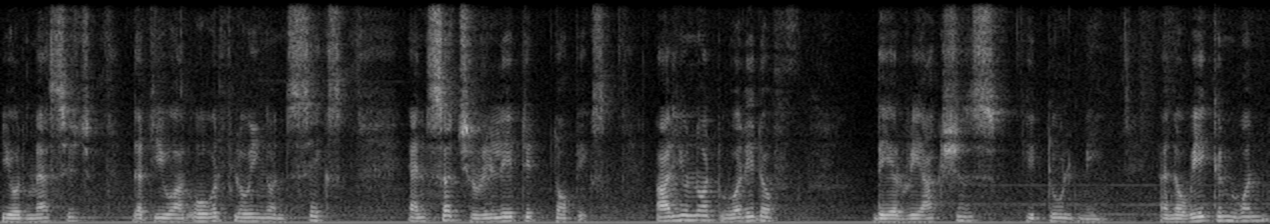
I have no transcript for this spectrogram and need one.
your message that you are overflowing on sex and such related topics. Are you not worried of their reactions? He told me. An awakened one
